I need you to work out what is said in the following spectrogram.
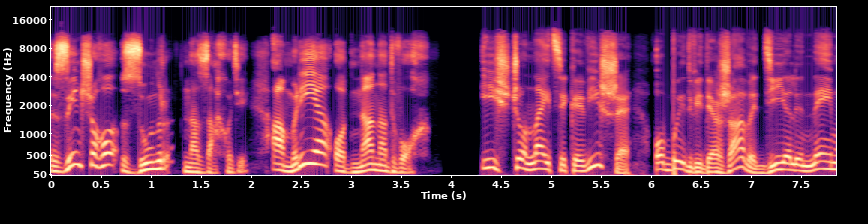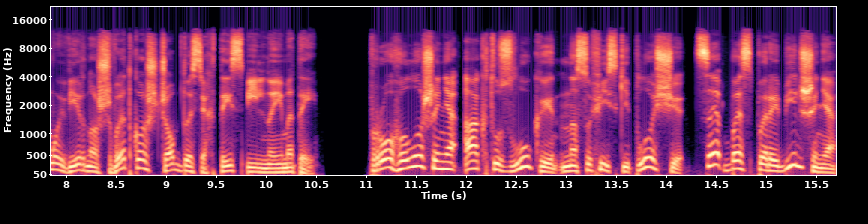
з іншого ЗУНР на заході, а мрія одна на двох. І що найцікавіше, обидві держави діяли неймовірно швидко, щоб досягти спільної мети. Проголошення акту злуки на Софійській площі це без перебільшення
